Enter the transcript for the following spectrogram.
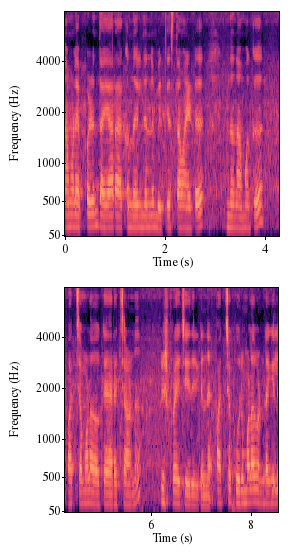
നമ്മളെപ്പോഴും തയ്യാറാക്കുന്നതിൽ നിന്നും വ്യത്യസ്തമായിട്ട് ഇന്ന് നമുക്ക് പച്ചമുളകൊക്കെ അരച്ചാണ് ഫിഷ് ഫ്രൈ ചെയ്തിരിക്കുന്നത്. പച്ച കുരുമുളക് ഉണ്ടെങ്കിൽ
